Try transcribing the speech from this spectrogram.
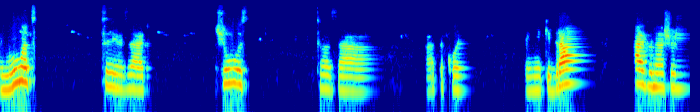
эмоции, за чувства, за такой некий драйв в нашей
